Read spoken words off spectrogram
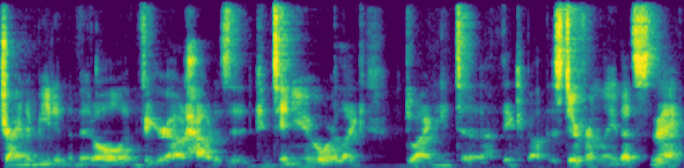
trying to meet in the middle and figure out how does it continue or like do i need to think about this differently that's Right.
